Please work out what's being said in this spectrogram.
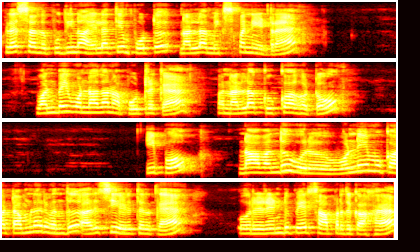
ப்ளஸ் அந்த புதினா எல்லாத்தையும் போட்டு நல்லா மிக்ஸ் பண்ணிடுறேன். ஒன் பை ஒன்னாக தான் நான் போட்டிருக்கேன். இப்போ நல்லா குக் ஆகட்டும். இப்போது நான் வந்து ஒரு ஒன்றே முக்கால் டம்ளர் வந்து அரிசி எடுத்திருக்கேன். ஒரு ரெண்டு பேர் சாப்பிட்றதுக்காக.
